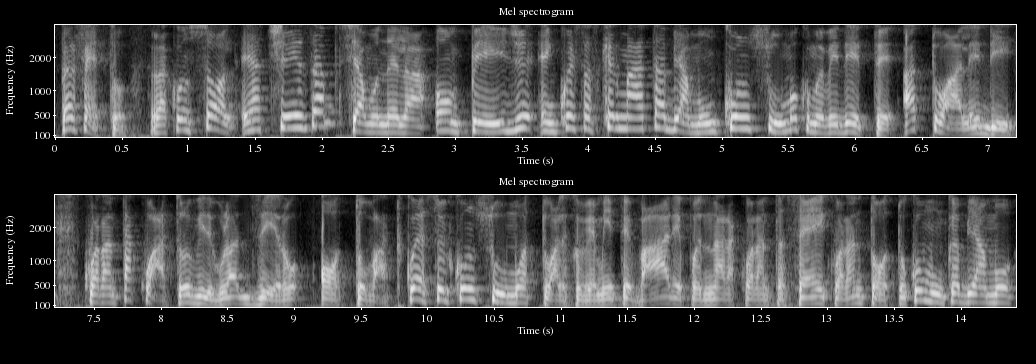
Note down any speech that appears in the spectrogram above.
Perfetto la console è accesa siamo nella home page e in questa schermata abbiamo un consumo come vedete attuale totale di 44,08 watt. Questo è il consumo attuale che ovviamente varia può andare a 46 48 comunque abbiamo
